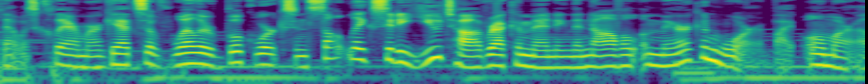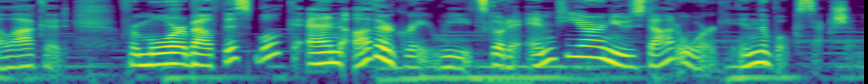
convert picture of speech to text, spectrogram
That was Claire Margetts of Weller Bookworks in Salt Lake City, Utah, recommending the novel American War by Omar El-Akkad. For more about this book and other great reads, go to nprnews.org in the book section.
